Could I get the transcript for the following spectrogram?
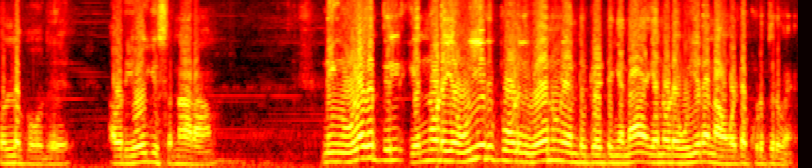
சொல்ல போகுது. அவர் யோகி சொன்னாராம் நீங்க உலகத்தில் என்னுடைய உயிர் இப்பொழுது வேணும் என்று கேட்டீங்கன்னா என்னோட உயிரை நான் உங்கள்கிட்ட கொடுத்துருவேன்.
